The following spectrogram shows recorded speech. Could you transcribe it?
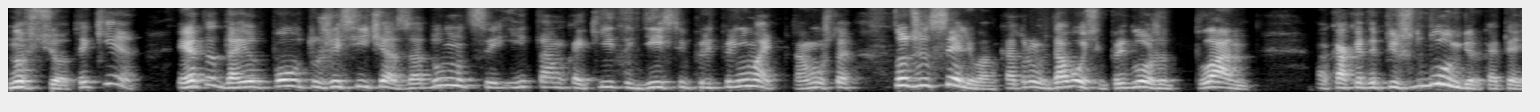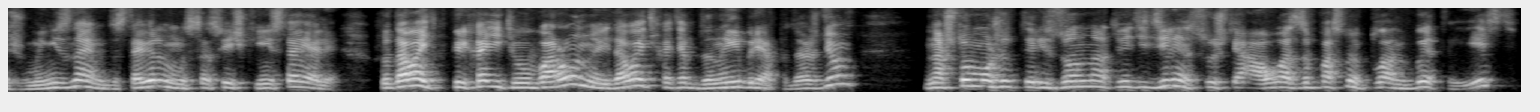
но все-таки это дает повод уже сейчас задуматься и там какие-то действия предпринимать. Потому что тот же Селливан, который в Давосе предложит план, а как это пишет Блумберг, опять же, мы не знаем, достоверно мы со свечки не стояли, что давайте переходите в оборону и давайте хотя бы до ноября подождем, на что может резонно ответить Зеленский. Слушайте, а у вас запасной план Б-то есть?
